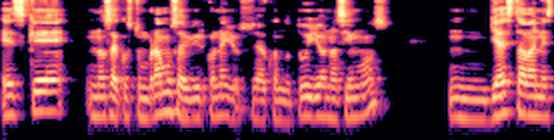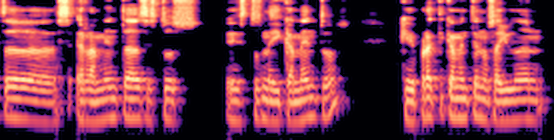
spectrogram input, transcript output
es que nos acostumbramos a vivir con ellos. O sea, cuando tú y yo nacimos, mm, ya estaban estas herramientas, estos, estos medicamentos que prácticamente nos ayudan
